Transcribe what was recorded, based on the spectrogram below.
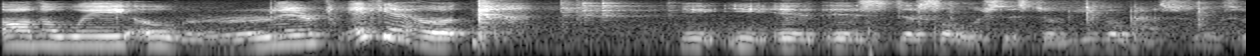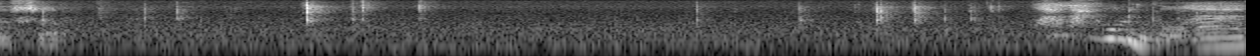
all the way over there. I can't look. Y- y- It is the solar system. You go past the solar system. Why am I uh,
